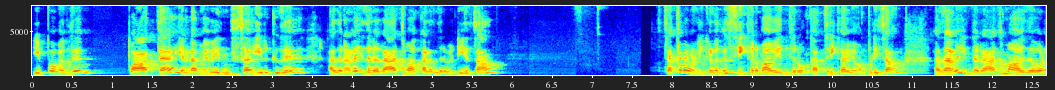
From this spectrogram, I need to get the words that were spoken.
இப்போ வந்து பார்த்தேன். எல்லாமே வெந்து தான் இருக்குது. அதனால் இதில் ராஜ்மா கலந்துட வேண்டியது தான் சக்கரை கிழங்கு சீக்கிரமாக வெந்துடும் கத்திரிக்காயும் அப்படி தான் அதனால் இந்த ராஜ்மா இதோட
